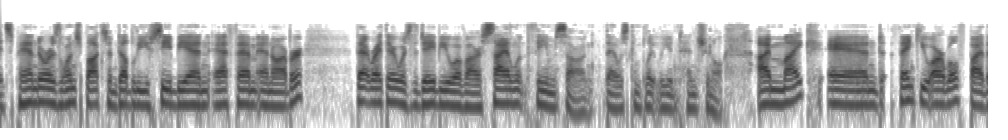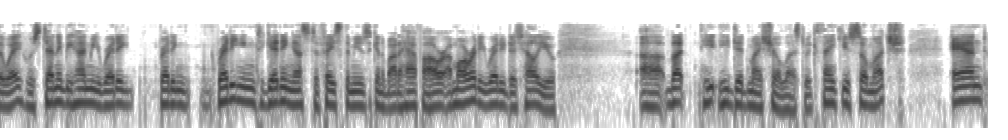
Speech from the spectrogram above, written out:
It's Pandora's Lunchbox on WCBN FM Ann Arbor. That right there was the debut of our silent theme song. That was completely intentional. I'm Mike, and thank you, Arwolf, by the way, who's standing behind me, ready, ready, readying to getting us to face the music in about a half hour. I'm already ready to tell you. Uh, but he, he did my show last week. Thank you so much. And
